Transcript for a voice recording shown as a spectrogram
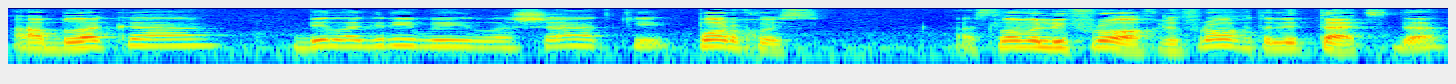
Облака, белогривые, лошадки, порхойс. А слово лифрох. Лифрох это летать, да?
